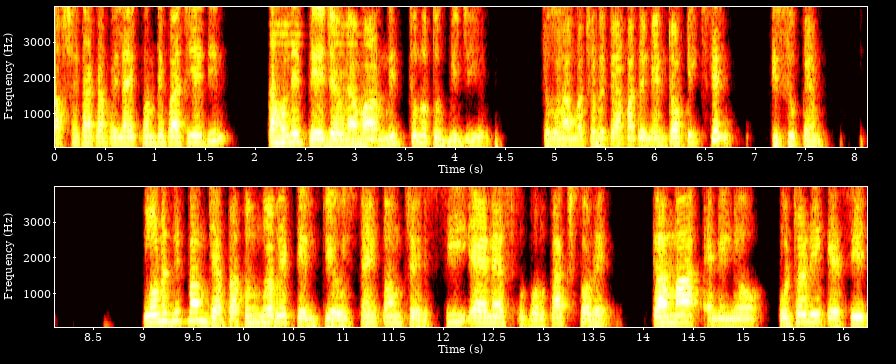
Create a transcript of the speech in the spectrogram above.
পাশে থাকা বেল আইকনটি বাজিয়ে দিন তাহলে পেয়ে যাবেন আমার নিত্য নতুন ভিডিও। চলুন আমরা চলে যাই আমাদের মেন টপিকসে টিস্যুপ্যাম ক্লোনোজিপাম যা প্রাথমিকভাবে কেন্দ্রীয় স্নায়ুতন্ত্রের সিএনএস উপর কাজ করে, গামা অ্যামিনো বুটারিক অ্যাসিড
